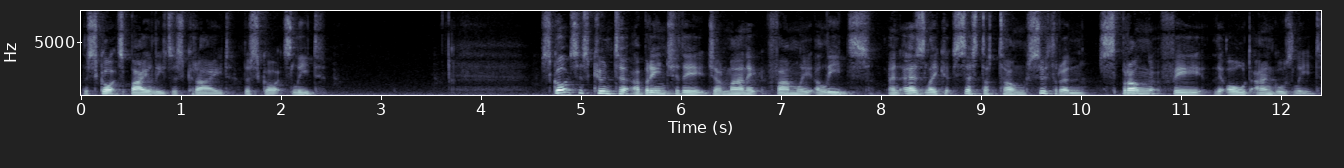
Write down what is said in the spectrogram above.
the Scots byleads is cried the Scots lead. Scots is kunta a branch of the Germanic family of Leeds, and is, like its sister tongue Southron, sprung fae the Old Angles lead.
